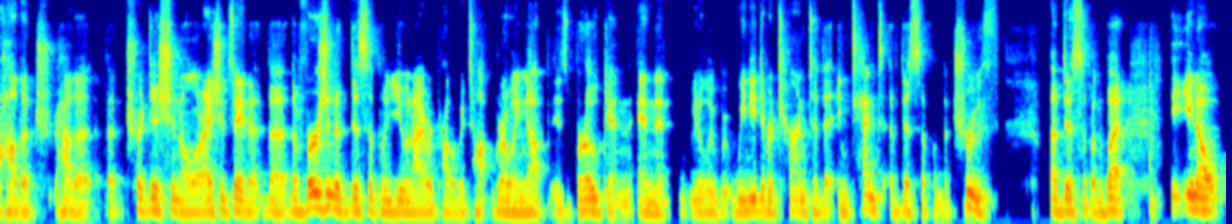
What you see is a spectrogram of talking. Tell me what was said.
how the how the, the traditional or i should say that the, the version of discipline you and i were probably taught growing up is broken and that we, we need to return to the intent of discipline the truth of discipline. But you know,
